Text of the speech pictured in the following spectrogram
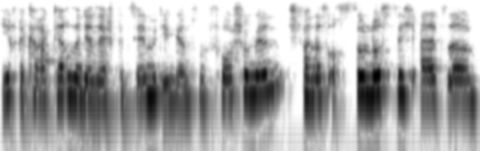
ihre Charaktere sind ja sehr speziell mit ihren ganzen Forschungen. Ich fand das auch so lustig, als ähm,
